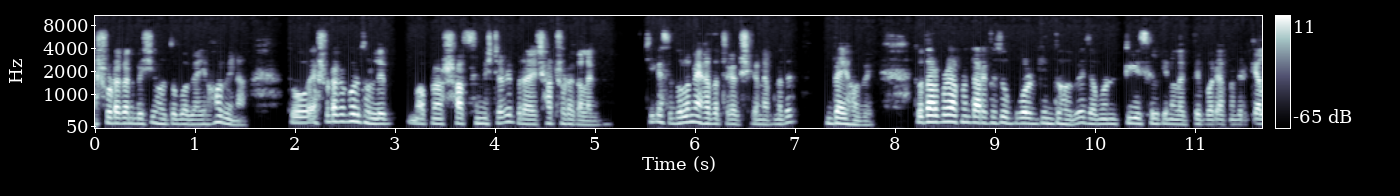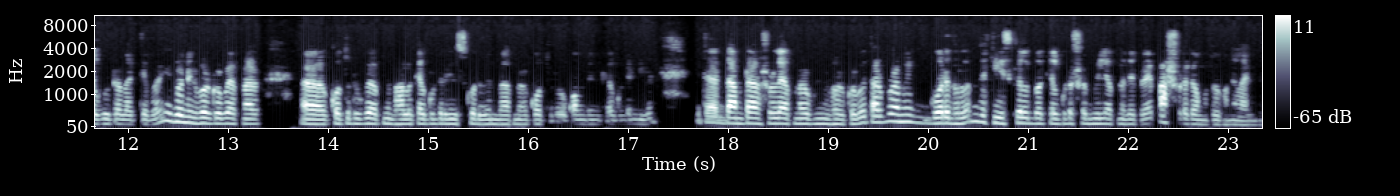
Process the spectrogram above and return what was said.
একশো টাকার বেশি হয়তো বা ব্যয় হবে না। তো একশো টাকা করে ধরলে আপনার সাত সেমিস্টারে প্রায় সাতশো টাকা লাগবে, ঠিক আছে? ধরলাম এক হাজার টাকা সেখানে আপনাদের ব্যয় হবে। তো তারপরে আপনাদের আরও কিছু উপকরণ কিনতে হবে, যেমন টিএসএল কেনা লাগতে পারে, আপনাদের ক্যালকুলেটর লাগতে পারে, এগুলো নির্ভর করবে আপনার কতটুকু আপনি ভালো ক্যালকুলেটর ইউজ করবেন বা আপনার কতটুকু কম দামি ক্যালকুলেটর নেবেন, এটার দামটা আসলে আপনার উপর নির্ভর করবে। তারপর আমি গড়ে ধরলাম যে টিএসএল বা ক্যালকুলেটর সব মিলে আপনাদের প্রায় পাঁচশো টাকার মতো ওখানে লাগবে।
